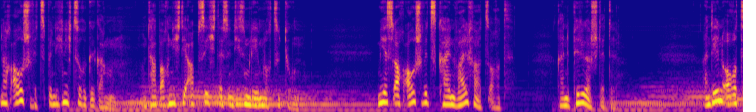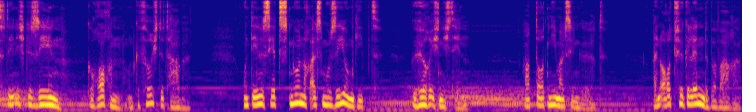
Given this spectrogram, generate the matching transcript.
Nach Auschwitz bin ich nicht zurückgegangen und habe auch nicht die Absicht, es in diesem Leben noch zu tun. Mir ist auch Auschwitz kein Wallfahrtsort, keine Pilgerstätte. An den Ort, den ich gesehen, gerochen und gefürchtet habe, und den es jetzt nur noch als Museum gibt, gehöre ich nicht hin. Hab dort niemals hingehört. Ein Ort für Geländebewahrer.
